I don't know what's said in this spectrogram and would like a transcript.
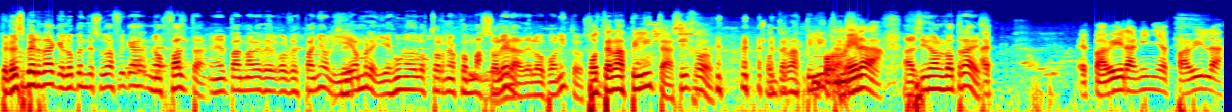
Pero es verdad que el Open de Sudáfrica nos falta en el palmarés del golf español. Y, hombre, y es uno de los torneos con más solera, de los bonitos. Ponte las pilitas, hijo. Ponte las pilitas. Pues mira, A ver si nos lo traes. Espabila, niña, espabila.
